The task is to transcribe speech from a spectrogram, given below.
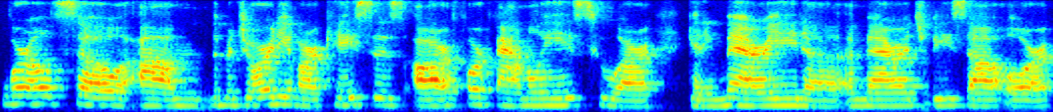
world. So, um, the majority of our cases are for families who are getting married, a, a marriage visa, or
